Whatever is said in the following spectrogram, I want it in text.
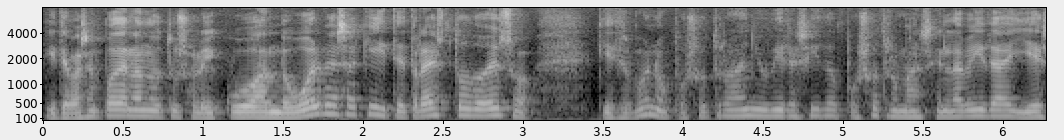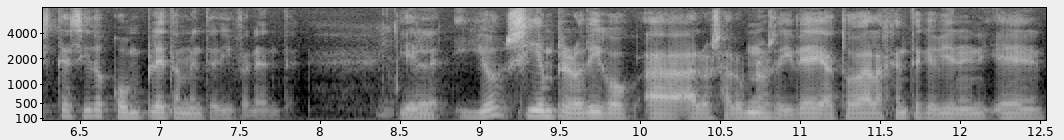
Y te vas empoderando tú solo. Y cuando vuelves aquí y te traes todo eso, que dices, bueno, pues otro año hubiera sido pues otro más en la vida y este ha sido completamente diferente. Y, yo siempre lo digo a, los alumnos de IDEA, a toda la gente que viene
